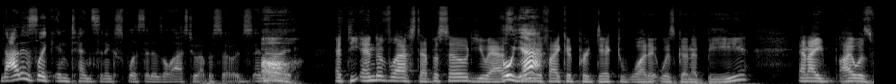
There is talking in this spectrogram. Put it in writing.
not as like intense and explicit as the last two episodes. And I- oh at the end of last episode you asked Oh, yeah. me if i could predict what it was going to be and I, I was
